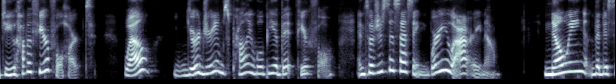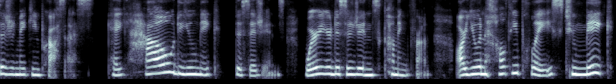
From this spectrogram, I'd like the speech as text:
Do you have a fearful heart? Well, your dreams probably will be a bit fearful. And so just assessing where are you at right now? Knowing the decision making process. Okay. How do you make decisions? Where are your decisions coming from? Are you in a healthy place to make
